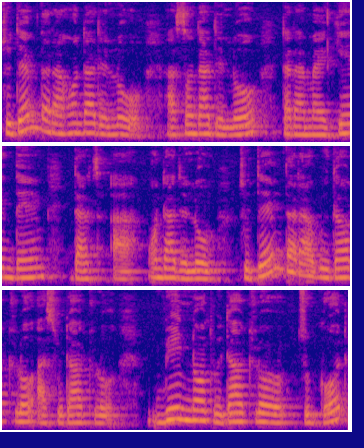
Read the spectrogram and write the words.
To them that are under the law, as under the law, that I might gain them that are under the law. To them that are without law, as without law, being not without law to God,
